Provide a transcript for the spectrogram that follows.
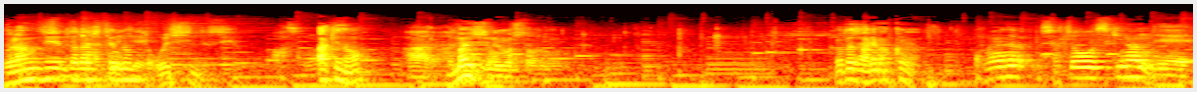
ブランデー垂らして飲むと美味しいんですよあそう秋の？はいうまいでしょ。初めて飲みましたね私あればっかりなんです。この間社長好きなんで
